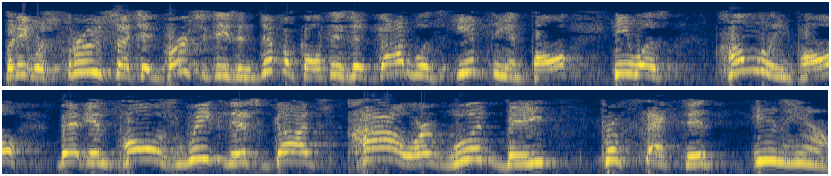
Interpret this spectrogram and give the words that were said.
But it was through such adversities and difficulties that God was emptying Paul. He was humbling Paul that in Paul's weakness, God's power would be perfected in him.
